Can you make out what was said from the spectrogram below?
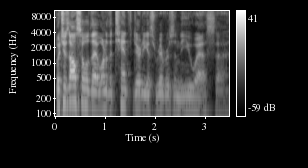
Which is also the one of the tenth dirtiest rivers in the U.S. Uh,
